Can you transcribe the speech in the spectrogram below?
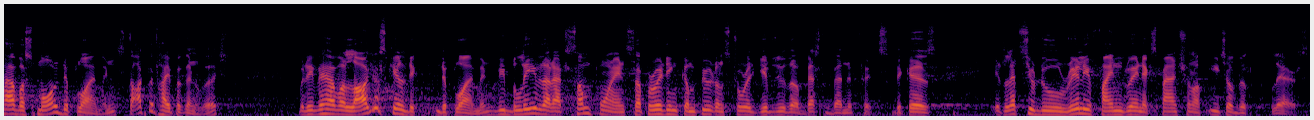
have a small deployment, start with hyperconverged. But if you have a larger scale de deployment, we believe that at some point, separating compute and storage gives you the best benefits because it lets you do really fine-grained expansion of each of the layers,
